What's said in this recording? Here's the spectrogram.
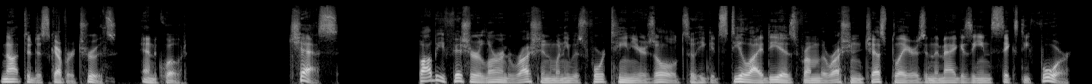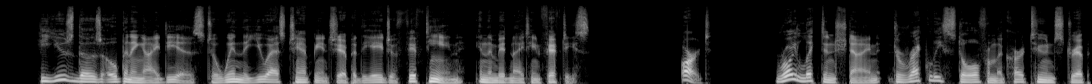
not to discover truths, end quote. Chess. Bobby Fischer learned Russian when he was 14 years old so he could steal ideas from the Russian chess players in the magazine 64. He used those opening ideas to win the U.S. championship at the age of 15 in the mid 1950s. Art. Roy Lichtenstein directly stole from the cartoon strip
